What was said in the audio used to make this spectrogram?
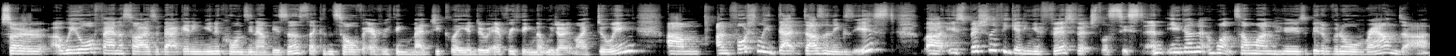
So uh, we all fantasize about getting unicorns in our business that can solve everything magically and do everything that we don't like doing. Um, unfortunately, that doesn't exist, uh, especially if you're getting your first virtual assistant. You're going to want someone who's a bit of an all rounder,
